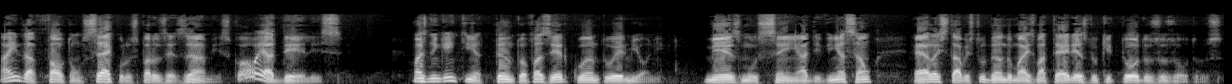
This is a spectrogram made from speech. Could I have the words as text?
Ainda faltam séculos para os exames. Qual é a deles? Mas ninguém tinha tanto a fazer quanto Hermione. Mesmo sem adivinhação, ela estava estudando mais matérias do que todos os outros.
